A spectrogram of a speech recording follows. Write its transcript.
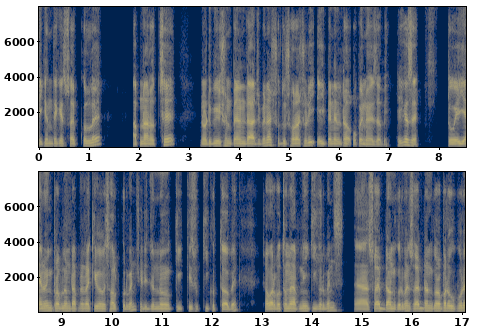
এইখান থেকে সোয়াইপ করলে আপনার হচ্ছে নোটিফিকেশন প্যানেলটা আসবে না, শুধু সরাসরি এই প্যানেলটা ওপেন হয়ে যাবে। ঠিক আছে? তো এই অ্যানোয়িং প্রবলেমটা আপনারা কীভাবে সলভ করবেন, সেটির জন্য কি, কিছু কি করতে হবে? সবার প্রথমে আপনি কি করবেন সোয়াইপ ডাউন করবেন। সোয়াইপ ডাউন করার পরে উপরে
